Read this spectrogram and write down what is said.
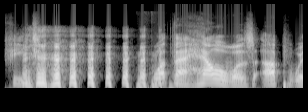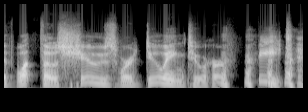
feet. what the hell was up with what those shoes were doing to her feet?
